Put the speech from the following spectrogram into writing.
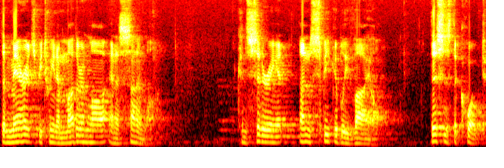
the marriage between a mother in law and a son in law, considering it unspeakably vile. This is the quote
